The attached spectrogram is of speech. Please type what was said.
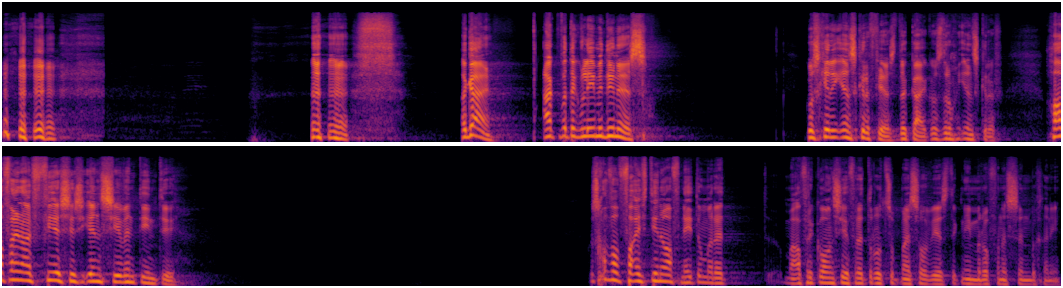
okay. Ek wat ek wil hê moet doen is Kom skien een skrif vir ons. Dit kyk, ons het nog een skrif. Gaan van Efesiërs 1:17 toe. Ons gaan van 15 af net omdat dit my Afrikaans sê vir trots op my sal wees, ek nie middel van 'n sin begin nie.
